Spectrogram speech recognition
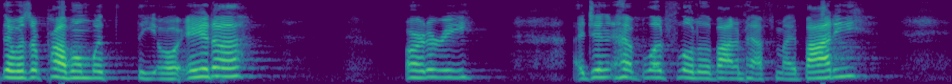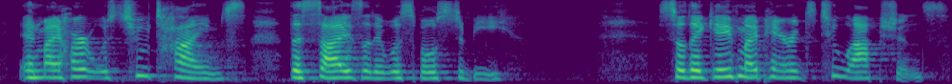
There was a problem with the aorta artery. I didn't have blood flow to the bottom half of my body, and my heart was two times the size that it was supposed to be. So they gave my parents two options.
